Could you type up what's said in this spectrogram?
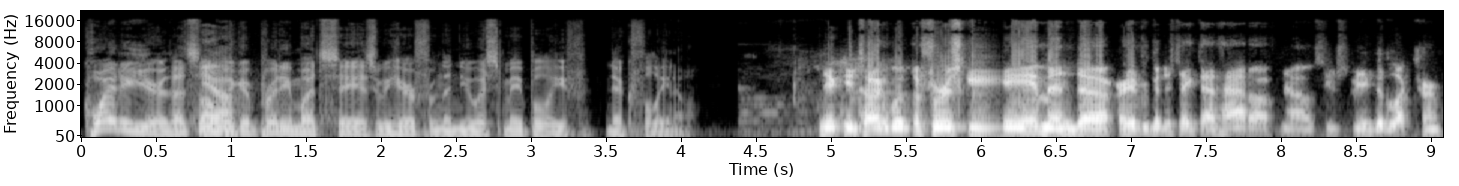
quite a year. That's all Yeah. we can pretty much say as we hear from the newest Maple Leaf, Nick Foligno. Nick, you talk about the first game, and uh, are you ever going to take that hat off now? It seems to be a good luck term.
